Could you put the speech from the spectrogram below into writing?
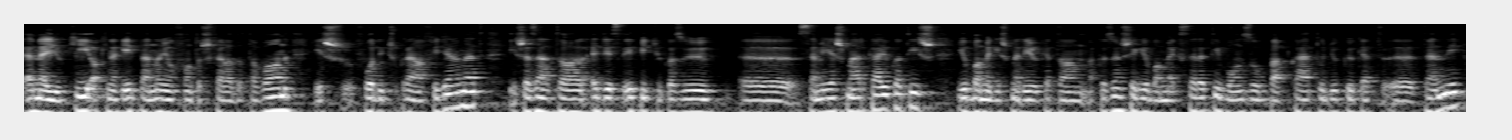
emeljük ki, akinek éppen nagyon fontos feladata van, és fordítsuk rá a figyelmet, és ezáltal egyrészt építjük az ő személyes márkájukat is, jobban megismeri őket a, a közönség, jobban megszereti, vonzóbbakká tudjuk őket tenni,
